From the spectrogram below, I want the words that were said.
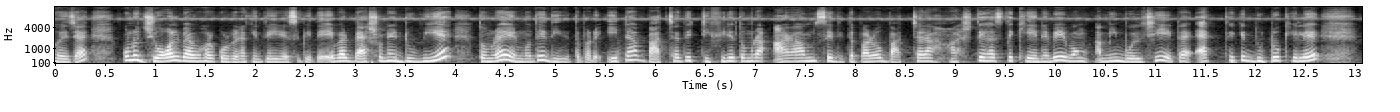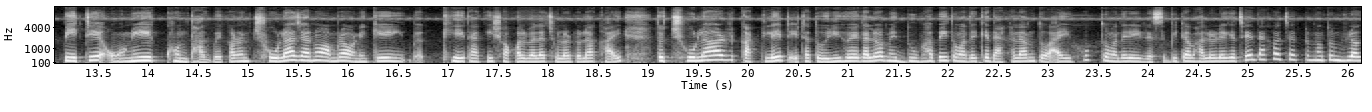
হয়ে যায়। কোনো জল ব্যবহার করবে না কিন্তু এই রেসিপিতে এবার বেসনে ডুবিয়ে তোমরা এর মধ্যে দিয়ে দিতে পারো। এটা বাচ্চাদের টিফিনে তোমরা আরামসে দিতে পারো। বাচ্চারা হাসতে হাসতে খেয়ে নেবে এবং আমি বলছি এটা এক থেকে দুটো খেলে পেটে অনেকক্ষণ থাকবে। কারণ ছোলা যেন আমরা অনেকেই খেয়ে থাকি, সকালবেলা ছোলা টোলা খাই। তো ছোলার কাটলেট এটা তৈরি হয়ে গেল। আমি দুভাবেই তোমাদেরকে দেখালাম। তো আই হোপ তোমাদের এই রেসিপিটা ভালো লেগেছে। দেখা হচ্ছে একটা নতুন ভ্লগ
